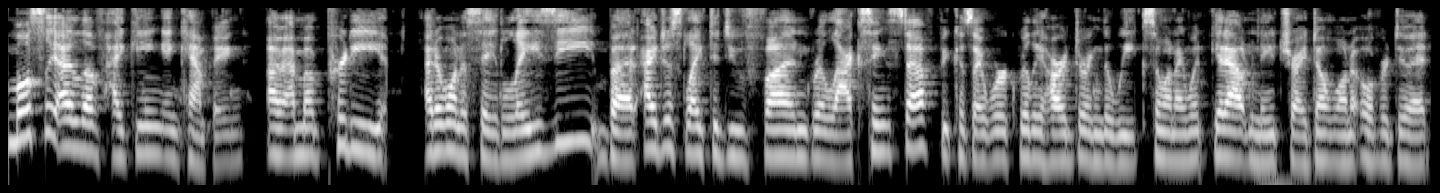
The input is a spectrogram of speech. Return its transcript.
Mostly I love hiking and camping. I'm a pretty, I don't want to say lazy, but I just like to do fun, relaxing stuff because I work really hard during the week. So when I get out in nature, I don't want to overdo it.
